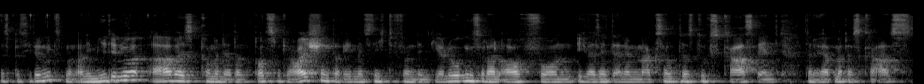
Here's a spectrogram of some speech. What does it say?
es passiert ja nichts, man animiert ja nur, aber es kommen ja dann trotzdem Geräusche und da reden wir jetzt nicht von den Dialogen, sondern auch von, ich weiß nicht, einem Max das durchs Gras rennt, dann hört man das Gras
